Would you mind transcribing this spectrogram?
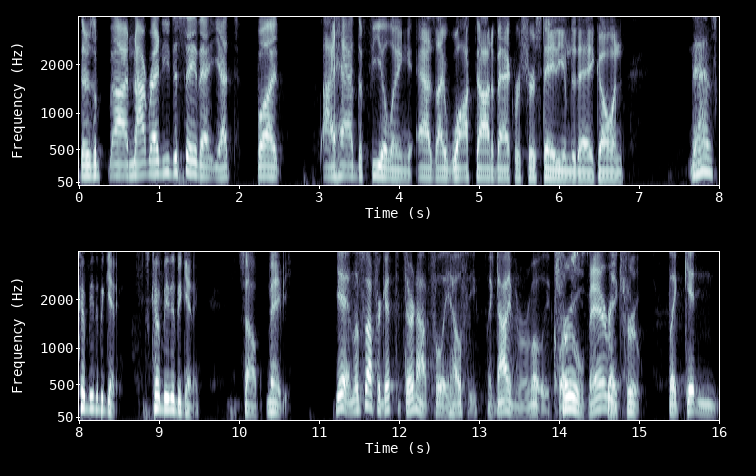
there's a I'm not ready to say that yet, but I had the feeling as I walked out of Acrisure Stadium today going, nah, this could be the beginning. This could be the beginning. So maybe. Yeah, and let's not forget that they're not fully healthy, like not even remotely close. True, very like, true. Like getting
